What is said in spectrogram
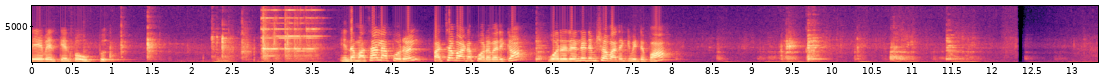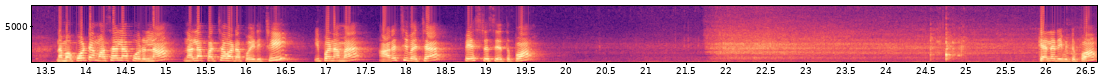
தேவைக்கேற்ப உப்பு. இந்த மசாலா பொருள் பச்சை வாடை போகிற வரைக்கும் ஒரு ரெண்டு நிமிஷம் வதக்கி விட்டுப்போம். நம்ம போட்ட மசாலா பொருள்லாம் நல்லா பச்சை வாடை போயிடுச்சு. இப்போ நம்ம அரைச்சி வச்ச பேஸ்ட்டை சேர்த்துப்போம். கிளறி விட்டுப்போம்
